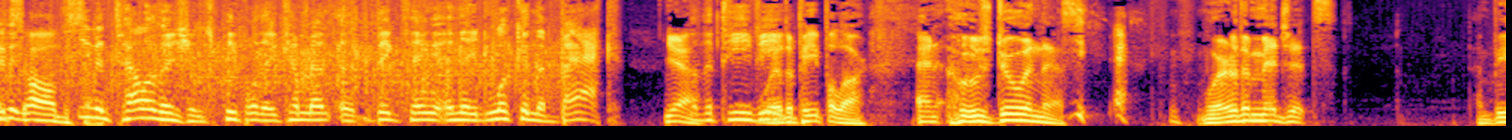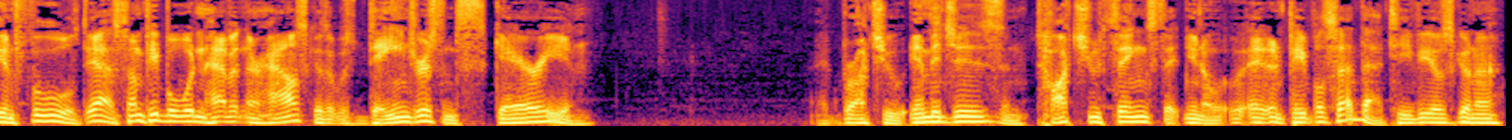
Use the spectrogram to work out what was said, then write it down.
it's even, all the same. even televisions. People they come in a big thing and they look in the back yeah. of the TV. Where the people are. And who's doing this? Yeah. Where are the midgets? I'm being fooled. Yeah, some people wouldn't have it in their house because it was dangerous and scary and it brought you images and taught you things that, you know, and people said that. TV was going to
